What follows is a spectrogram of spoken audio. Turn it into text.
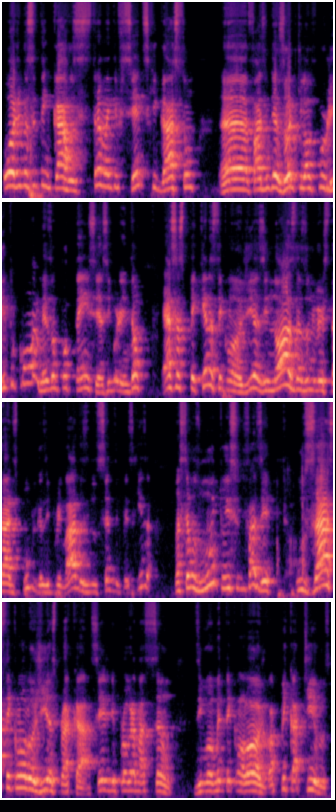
Hoje você tem carros extremamente eficientes que gastam, uh, fazem 18 km por litro com a mesma potência, assim por diante. Então, essas pequenas tecnologias, e nós das universidades públicas e privadas e do centro de pesquisa, nós temos muito isso de fazer. Usar as tecnologias para cá, seja de programação, desenvolvimento tecnológico, aplicativos,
